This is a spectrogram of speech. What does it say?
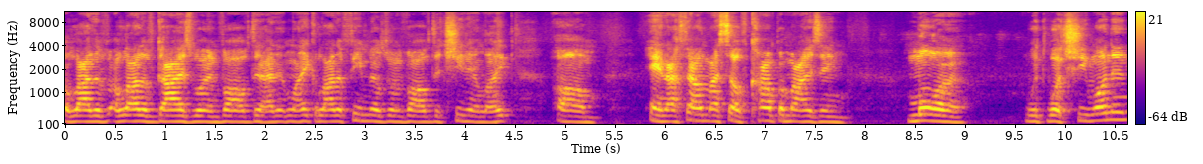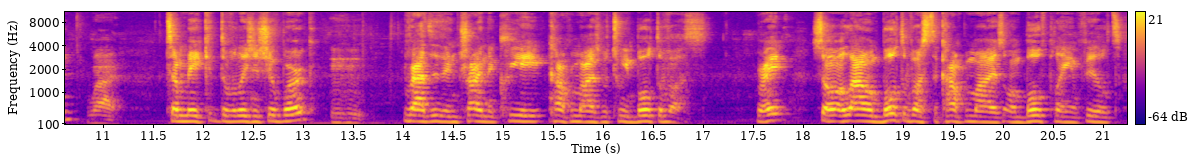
a lot of a lot of guys were involved that I didn't like. A lot of females were involved that she didn't like, um, and I found myself compromising more with what she wanted Right. to make the relationship work Mhm. rather than trying to create compromise between both of us, right? So allowing both of us to compromise on both playing fields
